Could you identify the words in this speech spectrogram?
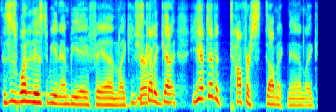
This is what it is to be an NBA fan. Like, you just got to get it. You have to have a tougher stomach, man. Like.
